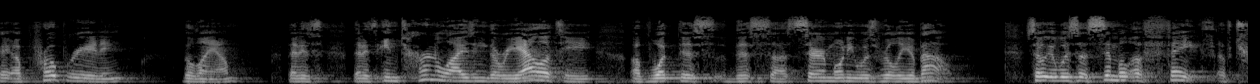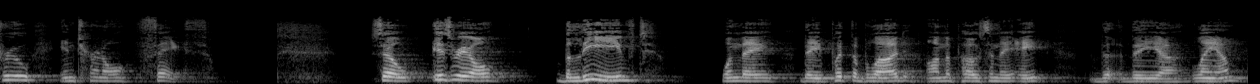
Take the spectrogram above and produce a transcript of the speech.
okay, appropriating the lamb. That is that is internalizing the reality of what this this uh, ceremony was really about. So it was a symbol of faith, of true internal faith. So Israel believed when they they put the blood on the post and they ate the, the uh, lamb.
